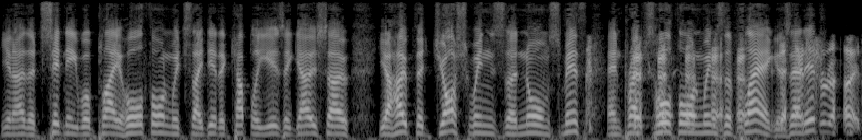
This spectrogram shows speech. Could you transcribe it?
you know, that Sydney will play Hawthorn, which they did a couple of years ago. So you hope that Josh wins the Norm Smith and perhaps Hawthorn wins the flag. Is that That's it? right.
